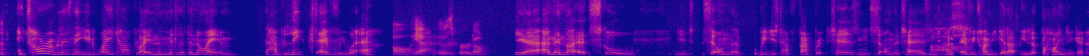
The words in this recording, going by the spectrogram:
it's horrible, isn't it? You'd wake up like in the middle of the night and have leaked everywhere. Oh yeah, it was brutal. Yeah, and then like at school, you'd sit on the. We used to have fabric chairs, and you'd sit on the chairs, and you kind of Oh. every time you get up, you look behind you and go,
